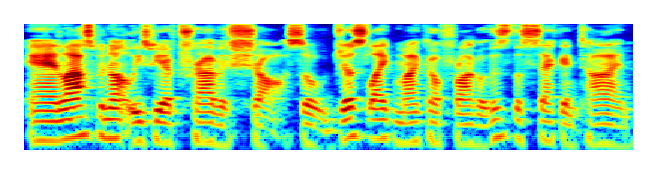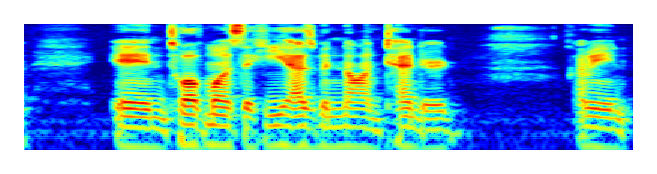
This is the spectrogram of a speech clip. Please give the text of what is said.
And last but not least, we have Travis Shaw. So just like Maikel Franco, this is the second time in 12 months that he has been non-tendered. I mean,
